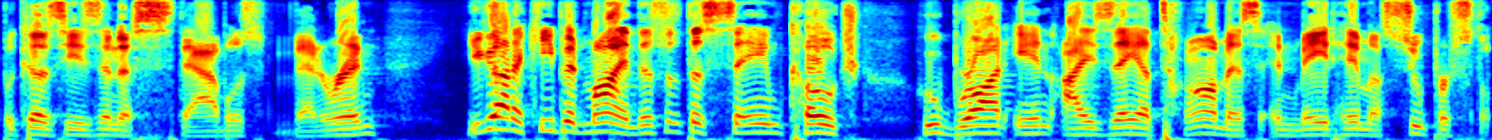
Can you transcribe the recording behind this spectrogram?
Because he's an established veteran? You got to keep in mind, this was the same coach who brought in Isaiah Thomas and made him a superstar.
